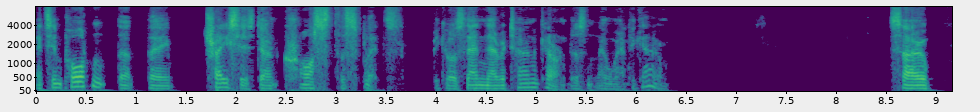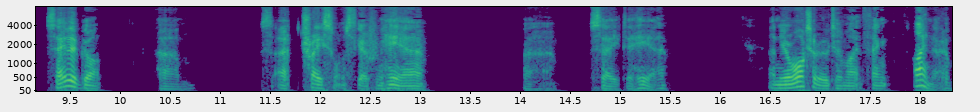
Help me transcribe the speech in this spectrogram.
It's important that the traces don't cross the splits because then their return current doesn't know where to go. So say we've got um, a trace wants to go from here, uh, say to here, and your autorouter might think, I know,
